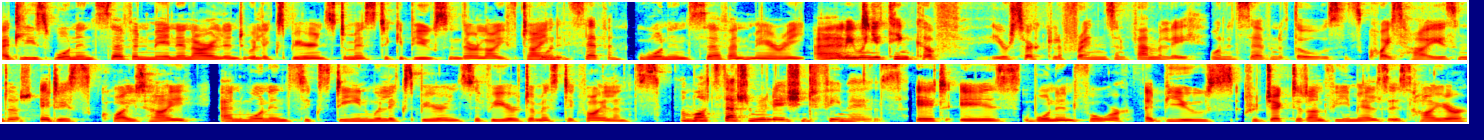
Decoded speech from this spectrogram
at least one in seven men in Ireland will experience domestic abuse in their lifetime. One in seven. One in seven, Mary. And I mean, when you think of your circle of friends and family, one in seven of those, it's quite high, isn't it? It is quite high. And one in 16 will experience severe domestic violence. And what's that in relation to females? It is one in four. Abuse projected on females is higher,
